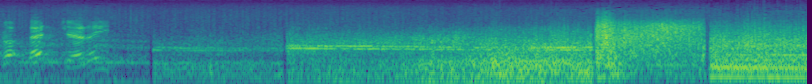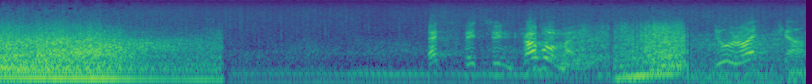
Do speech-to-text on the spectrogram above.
Got that, Jerry? That fits in trouble, mate. You all right, chum?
